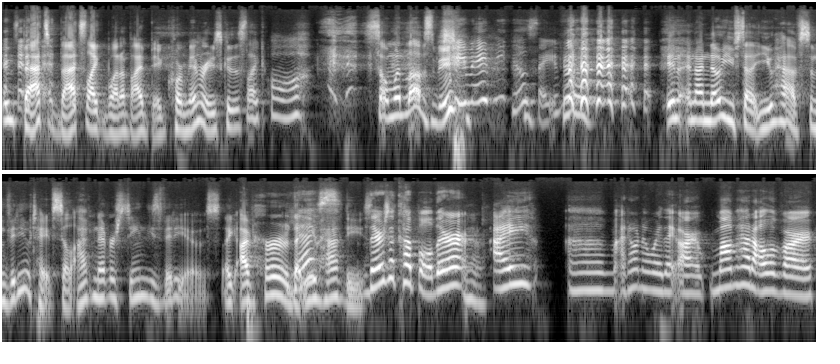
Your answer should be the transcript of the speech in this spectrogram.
and that's that's like one of my big core memories because it's like, oh, someone loves me. she made me feel safe. and, and I know you've said that you have some videotapes still. I've never seen these videos. Like I've heard that you have these. There's a couple. There Yeah. I um I don't know where they are. Mom had all of our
